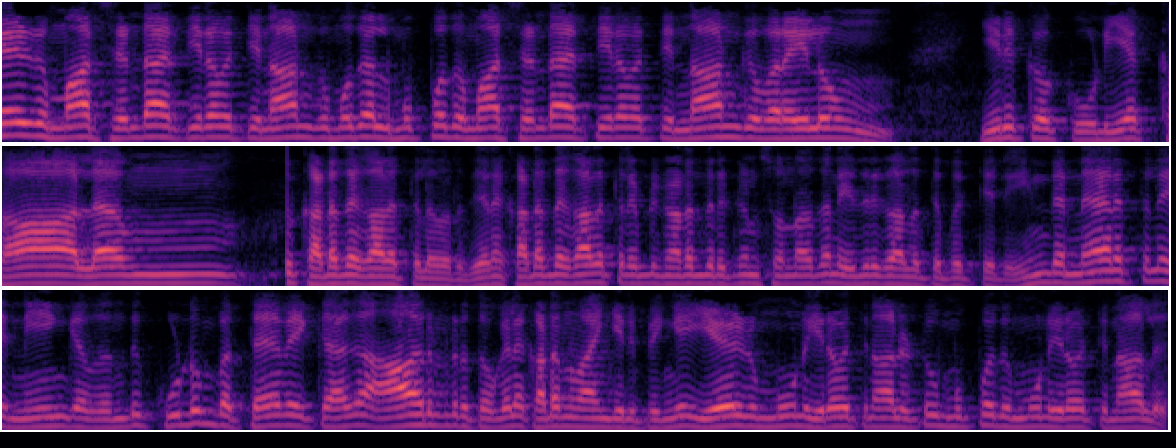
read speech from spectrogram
ஏழு மார்ச் ரெண்டாயிரத்தி இருபத்தி நான்கு முதல் முப்பது மார்ச் ரெண்டாயிரத்தி இருபத்தி நான்கு வரையிலும் இருக்கக்கூடிய காலம். கடந்த காலத்தில் வருது. ஏன்னா கடந்த காலத்தில் எப்படி நடந்திருக்குன்னு சொன்னால் தான் எதிர்காலத்தை பற்றி தெரியும். இந்த நேரத்தில் நீங்கள் வந்து குடும்ப தேவைக்காக ஆறுன்ற தொகையில் கடன் வாங்கியிருப்பீங்க. ஏழு மூணு இருபத்தி நாலு டு முப்பது மூணு இருபத்தி நாலு.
